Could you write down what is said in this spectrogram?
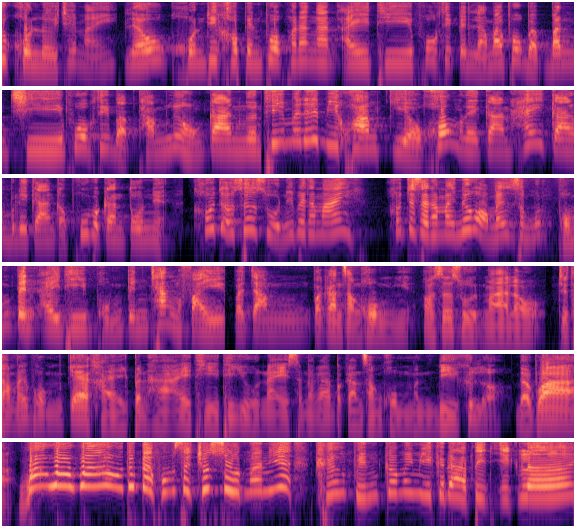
ทุกคนเลยใช่ไหม แล้วคนที่เขาเป็นพวกพนักงานไอทีพวกที่เป็นหลังบ้านพวกแบบบัญชี พวกที่แบบทำเรื่องของการเงินที่ไม่ได้มีความเกี่ยวข้องในการให้การบริการกับผู้ประกันตนเนี่ยเขาจะเอาเสื้อสูทนี้ไปทำไมเขาจะใส่ทำไมนึกออกไหมสมมติผมเป็นไอทีผมเป็นช่างไฟประจำประกันสังคมอย่างนี้เอาเสื้อสูทมาแล้ว จะทำให้ผมแก้ไขปัญหาไอทีที่อยู่ในสำนักงานประกันสังคมมันดีขึ้นเหรอแบบว่าว้าว แต่ผมใส่ชุดสูทมาเนี่ย เครื่องปิ้นก็ไม่มีกระดาษติดอีกเลย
